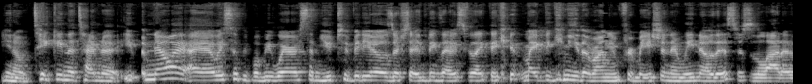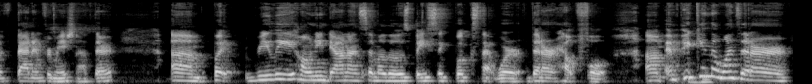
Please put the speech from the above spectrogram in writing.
you know, taking the time to now I, I, always tell people beware of some YouTube videos or certain things. I always feel like they might be giving you the wrong information. And we know this, there's a lot of bad information out there. Um, but really honing down on some of those basic books that were, that are helpful. Um, and picking the ones that are,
